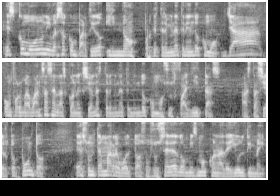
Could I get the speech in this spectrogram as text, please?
es como un universo compartido y no, porque termina teniendo como, ya conforme avanzas en las conexiones, termina teniendo como sus fallitas hasta cierto punto. Es un tema revoltoso, sucede lo mismo con la de Ultimate,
